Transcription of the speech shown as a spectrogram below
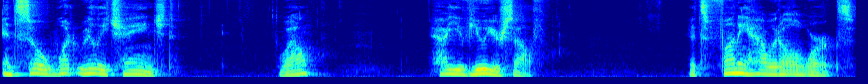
And so, what really changed? Well, how you view yourself. It's funny how it all works,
